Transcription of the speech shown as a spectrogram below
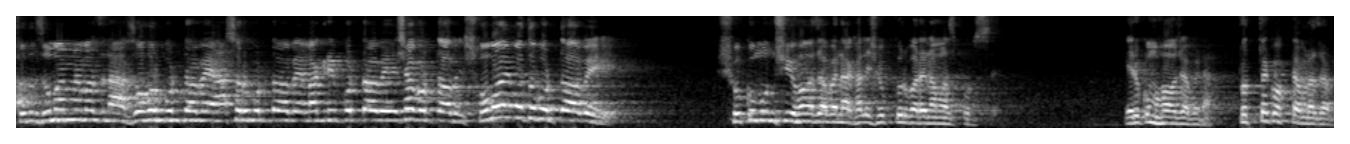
শুধু জুমার নামাজ না জোহর পড়তে হবে আসর পড়তে হবে মাগরিব পড়তে হবে এসা পড়তে হবে সময় মতো পড়তে হবে। সুকুমুন্সি হওয়া যাবে না খালি শুক্রবারে নামাজ পড়ছে। এরকম হওয়া যাবে না। প্রত্যেক অক্তে আমরা যাব।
